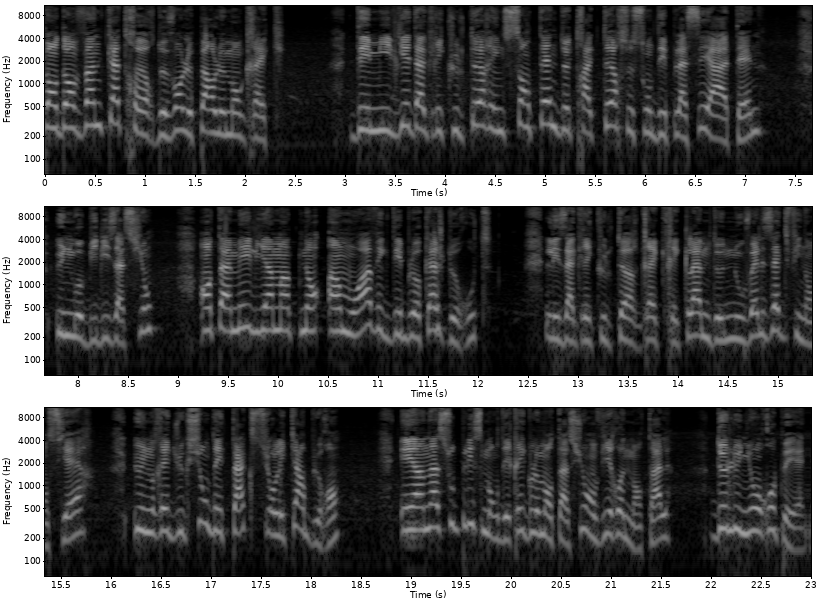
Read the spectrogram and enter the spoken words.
pendant 24 heures devant le Parlement grec. Des milliers d'agriculteurs et une centaine de tracteurs se sont déplacés à Athènes. Une mobilisation entamé il y a maintenant un mois avec des blocages de routes. Les agriculteurs grecs réclament de nouvelles aides financières, une réduction des taxes sur les carburants et un assouplissement des réglementations environnementales de l'Union européenne.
